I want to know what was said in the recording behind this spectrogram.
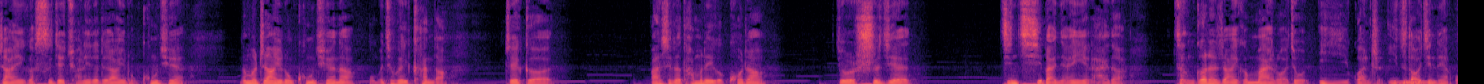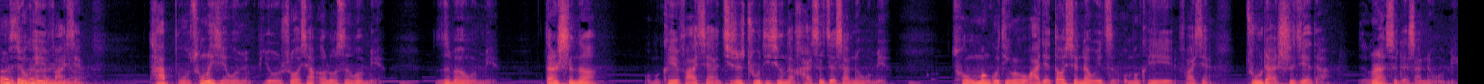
这样一个世界权力的这样一种空缺。那么这样一种空缺呢，我们就可以看到，这个伴随着他们的一个扩张，就是世界近七百年以来的整个的这样一个脉络就一以贯之，一直到今天，嗯我们就可以发现它补充了一些文明，比如说像俄罗斯文明、日本文明，但是呢，我们可以发现，其实主体性的还是这三种文明。从蒙古帝国瓦解到现在为止，我们可以发现，主宰世界的仍然是这三种文明。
